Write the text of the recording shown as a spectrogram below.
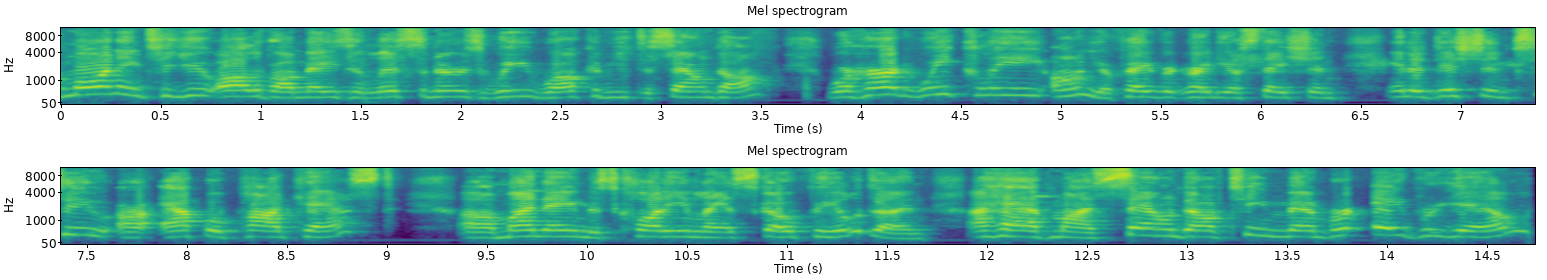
Good morning to you, all of our amazing listeners. We welcome you to Sound Off. We're heard weekly on your favorite radio station, in addition to our Apple podcast. Uh, my name is Claudine Lance Schofield, and I have my Sound Off team member, Avriel.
